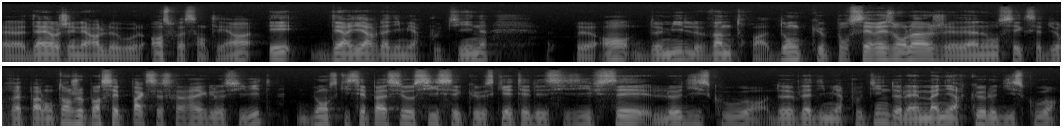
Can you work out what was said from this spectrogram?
derrière le général de Gaulle en 61 et derrière Vladimir Poutine euh, en 2023. Donc pour ces raisons-là, j'ai annoncé que ça durerait pas longtemps. Je pensais pas que ça serait réglé aussi vite. Bon, ce qui s'est passé aussi, c'est que ce qui a été décisif, c'est le discours de Vladimir Poutine, de la même manière que le discours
